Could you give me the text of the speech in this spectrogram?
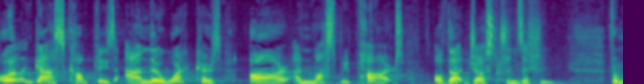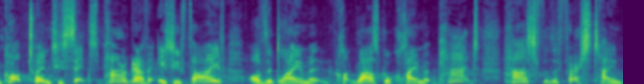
Oil and gas companies and their workers are and must be part of that just transition. From COP26, paragraph 85 of the climate, Glasgow Climate Pact has for the first time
